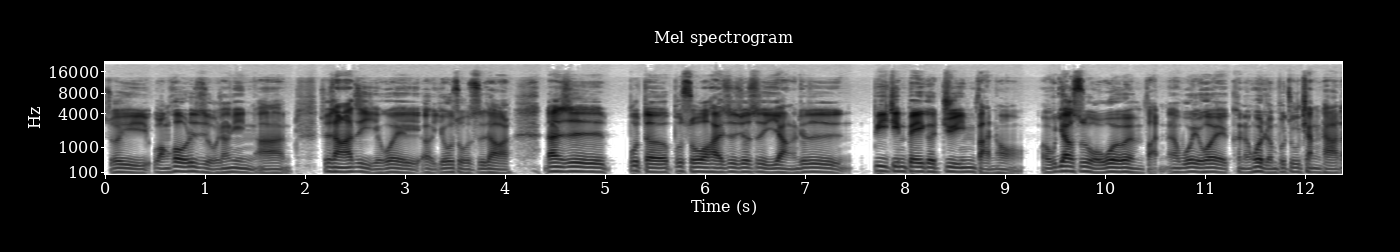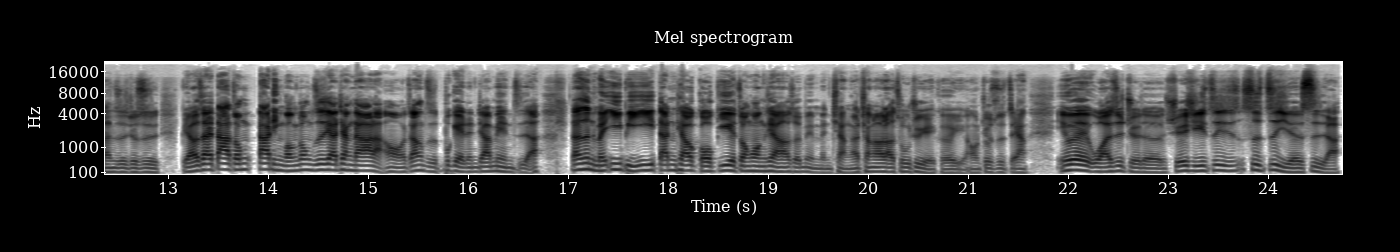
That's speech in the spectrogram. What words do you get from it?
所以往后日子我相信啊，虽然他自己也会呃有所知道。但是不得不说，还是就是一样，就是毕竟被一个巨婴烦哦。哦，要是我，我也会很烦，那我也会可能会忍不住呛他，但是就是不要在大众大庭广众之下呛他了哦，这样子不给人家面子啊。但是你们一比一单挑狗机的状况下，随便你们呛啊，呛到他出去也可以，然后就是这样。因为我还是觉得学习自己是自己的事啊，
